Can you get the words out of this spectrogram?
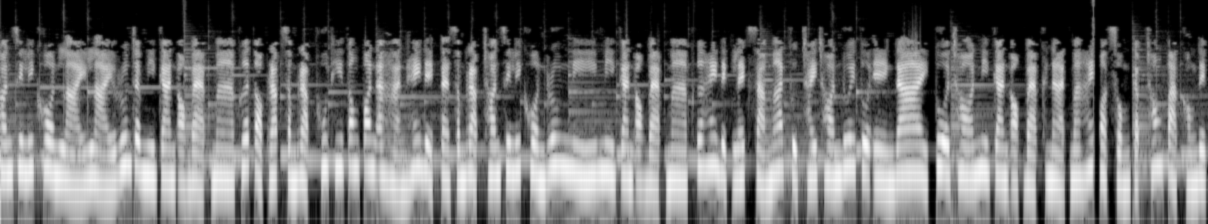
ช้อนซิลิโคนหลายหลายรุ่นจะมีการออกแบบมาเพื่อตอบรับสำหรับผู้ที่ต้องป้อนอาหารให้เด็กแต่สำหรับช้อนซิลิโคนรุ่นนี้มีการออกแบบมาเพื่อให้เด็กเล็กสามารถฝึกใช้ช้อนด้วยตัวเองได้ ตัวช้อนมีการออกแบบขนาดมาให้เหมาะสมกับช่องปากของเด็ก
